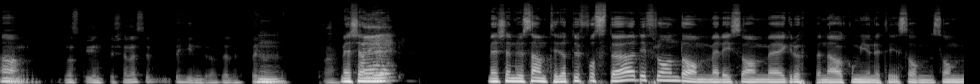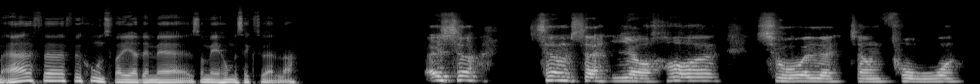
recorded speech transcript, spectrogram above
Ja. man, man ska ju inte känna sig behindrad eller förhindrad. Men känner, du, men känner du samtidigt att du får stöd ifrån de liksom, eh, grupperna och community som, som är för funktionsvarierade med, som är homosexuella? alltså, som sagt, jag har så liksom få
